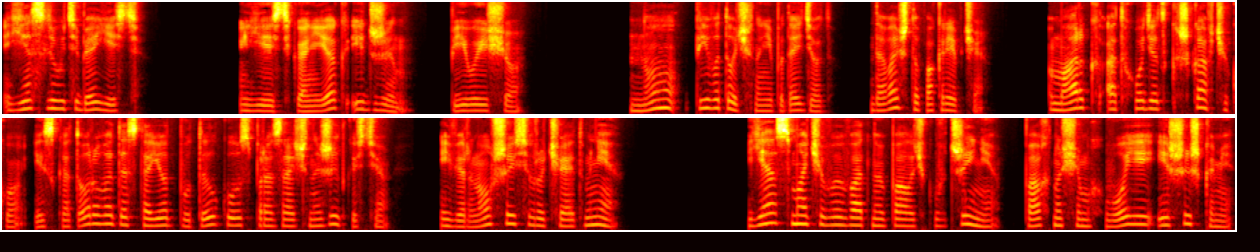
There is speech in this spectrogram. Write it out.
«Если у тебя есть». «Есть коньяк и джин. Пиво еще». «Ну, пиво точно не подойдет. Давай что покрепче». Марк отходит к шкафчику, из которого достает бутылку с прозрачной жидкостью и, вернувшись, вручает мне. Я смачиваю ватную палочку в джине, пахнущем хвоей и шишками,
